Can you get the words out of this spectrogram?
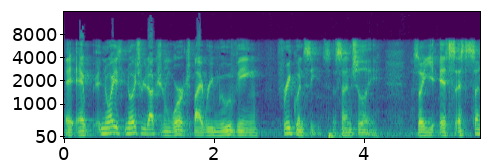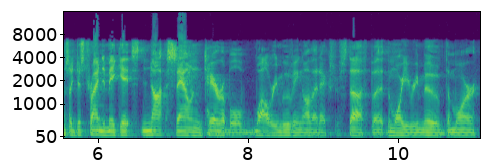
It, it, noise noise reduction works by removing frequencies essentially. So it's essentially just trying to make it not sound terrible while removing all that extra stuff. But the more you remove, the more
